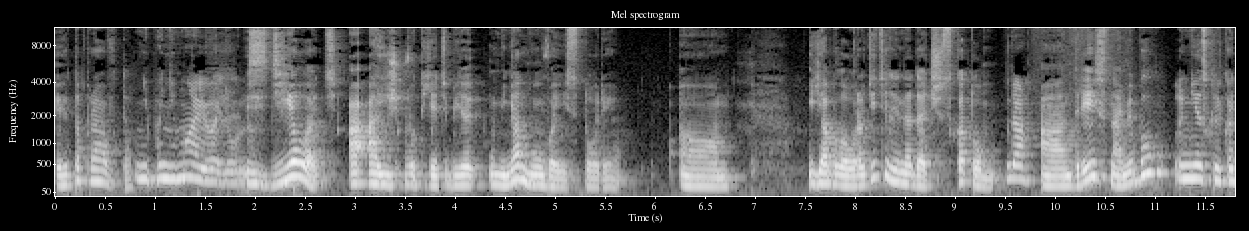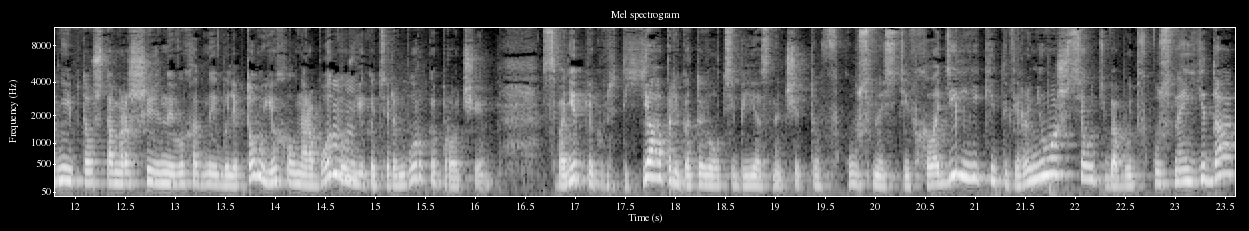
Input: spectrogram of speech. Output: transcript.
это правда. Не понимаю, Алена. Сделать, а, а вот я тебе, у меня новая история. Я была у родителей на даче с котом. Да. А Андрей с нами был несколько дней, потому что там расширенные выходные были. Потом уехал на работу Мгм. в Екатеринбург и прочее. звонит мне, говорит, я приготовил тебе, значит, вкусности в холодильнике, ты вернешься, у тебя будет вкусная еда.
